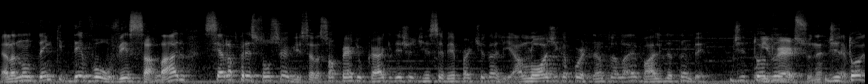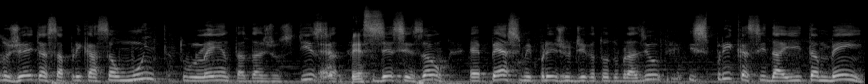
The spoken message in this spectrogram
ela não tem que devolver salário se ela prestou o serviço. Ela só perde o cargo e deixa de receber a partir dali. A lógica, portanto, ela é válida também. De o todo, inverso, né? De É todo válido. jeito, essa aplicação muito lenta da justiça, É decisão, é péssima e prejudica todo o Brasil. Explica-se daí também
